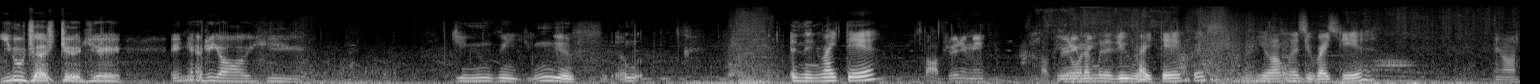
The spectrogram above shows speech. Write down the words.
You just did it, and now they are here. You, you, you, um, and then right there, Stop shooting me. Stop you know what I'm gonna do right there, Chris? You know what I'm gonna do right there? Hang on.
